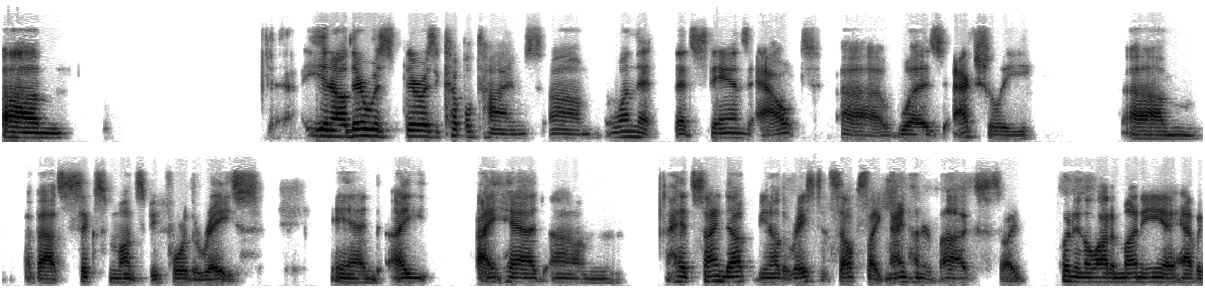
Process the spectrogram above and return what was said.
um, you know, there was there was a couple times. Um, one that that stands out uh, was actually um, about six months before the race, and I I had um, I had signed up. You know, the race itself is like nine hundred bucks, so I put in a lot of money. I have a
